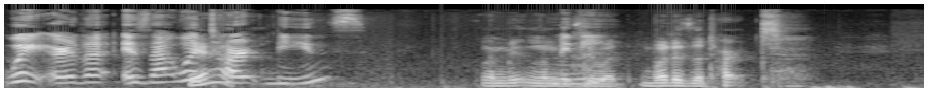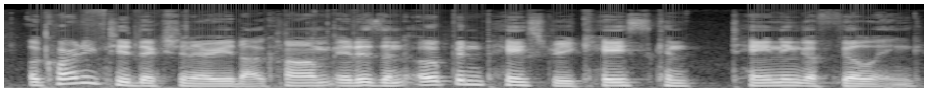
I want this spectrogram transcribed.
Wait, are that is that what Yeah. tart means? Let me let me see what what is a tart. According to dictionary.com, it is an open pastry case containing a filling.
